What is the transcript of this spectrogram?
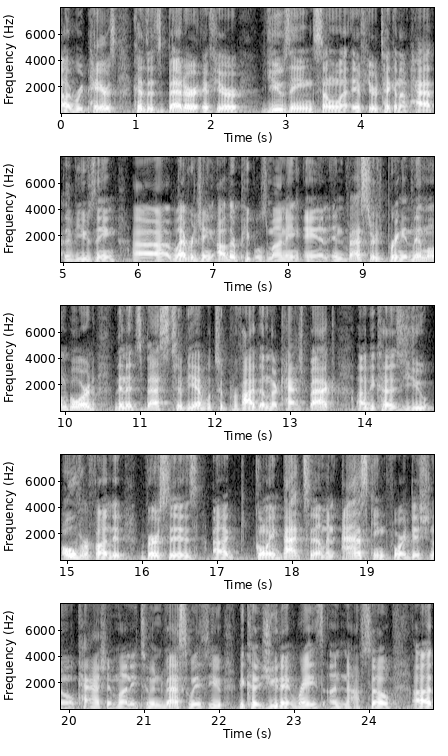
uh, repairs because it's better if you're using someone, if you're taking a path of using, uh, leveraging other people's money and investors bringing them on board, then it's best to be able to provide them their cash back uh, because you overfunded versus uh, going back to them and asking for additional cash and money to invest with you because you didn't raise enough. So uh,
